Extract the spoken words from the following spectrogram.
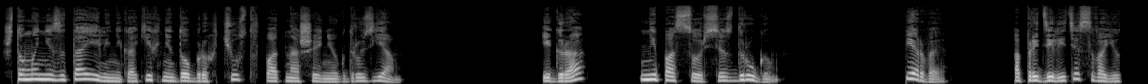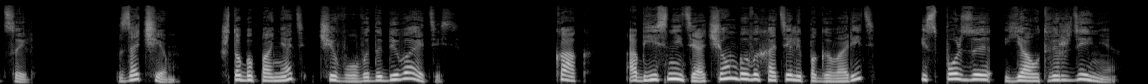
что мы не затаили никаких недобрых чувств по отношению к друзьям. Игра «Не поссорься с другом». Первое. Определите свою цель. Зачем? Чтобы понять, чего вы добиваетесь. Как? Объясните, о чем бы вы хотели поговорить, используя «я-утверждение».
